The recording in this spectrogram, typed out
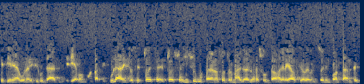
que tienen alguna dificultad, diríamos, muy particular. Entonces, todo todos esos insumos para nosotros, más allá de los resultados agregados, que obviamente son importantes,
